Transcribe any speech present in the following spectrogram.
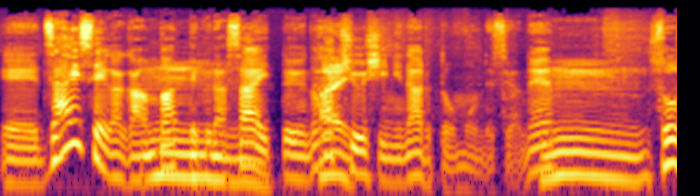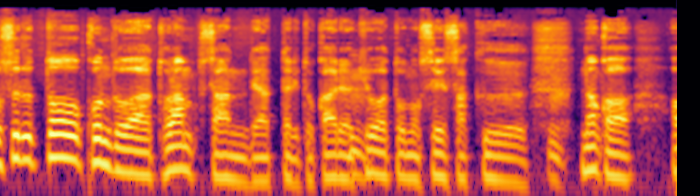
えー、財政が頑張ってくださいというのが中心になると思うんですよね。はい、うそうすると、今度はトランプさんであったりとか、あるいは共和党の政策、うん、なんか、あ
